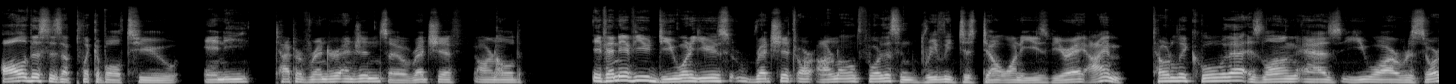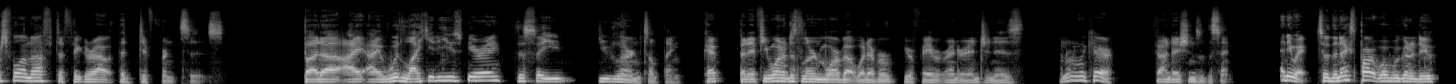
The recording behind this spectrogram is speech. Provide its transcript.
All of this is applicable to any type of render engine. So Redshift, Arnold. If any of you do want to use Redshift or Arnold for this and really just don't want to use V-Ray, I am totally cool with that as long as you are resourceful enough to figure out the differences. But uh, I, I would like you to use V-Ray just so you, you learn something. Okay. But if you want to just learn more about whatever your favorite render engine is, I don't really care. Foundations are the same. Anyway, so the next part, what we're going to do,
